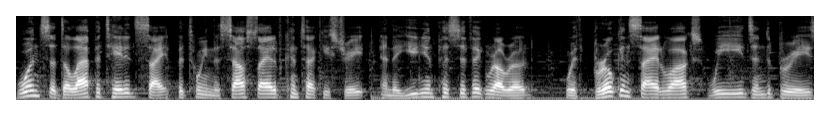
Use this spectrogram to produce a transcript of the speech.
Once a dilapidated site between the south side of Kentucky Street and the Union Pacific Railroad, with broken sidewalks, weeds, and debris,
